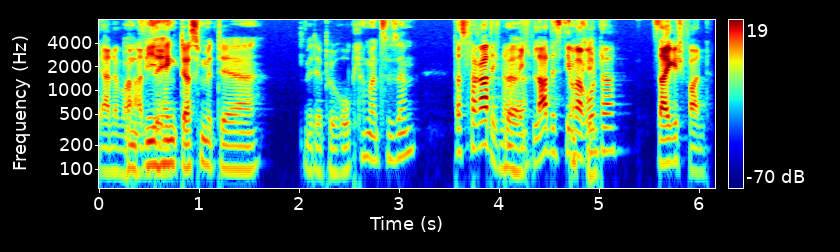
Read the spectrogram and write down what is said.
gerne mal Und ansehen. wie hängt das mit der, mit der Büroklammer zusammen? Das verrate ich noch oder? nicht. Lade es dir okay. mal runter. Sei gespannt.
